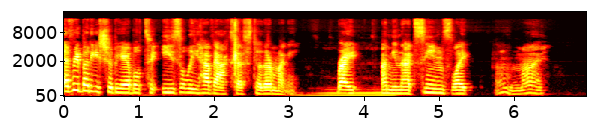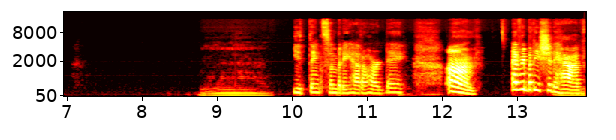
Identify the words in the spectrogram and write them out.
everybody should be able to easily have access to their money, right? I mean that seems like oh my you'd think somebody had a hard day. Um, everybody should have,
